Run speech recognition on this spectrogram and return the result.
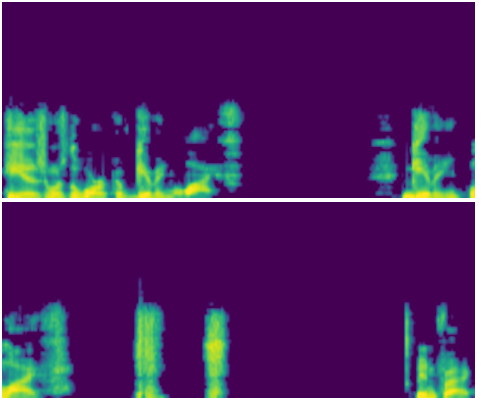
His was the work of giving life. Giving life. In fact,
